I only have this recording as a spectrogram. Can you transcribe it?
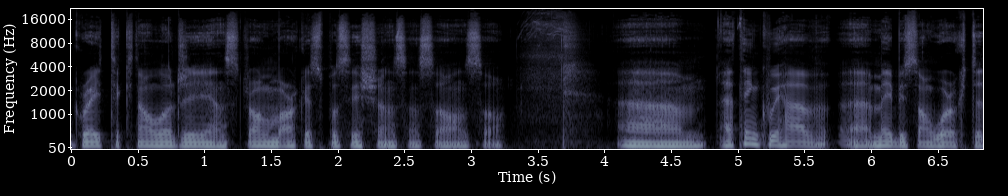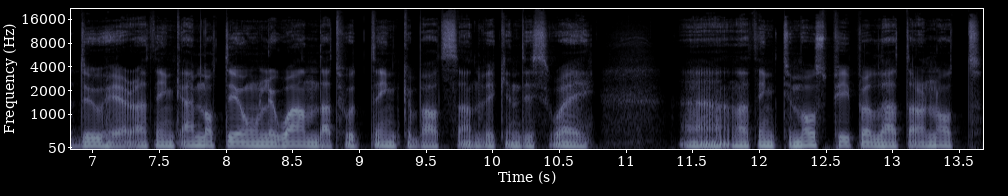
great technology and strong market positions and so on. So, um, I think we have uh, maybe some work to do here. I think I'm not the only one that would think about Sandvik in this way. Uh, and I think to most people that are not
